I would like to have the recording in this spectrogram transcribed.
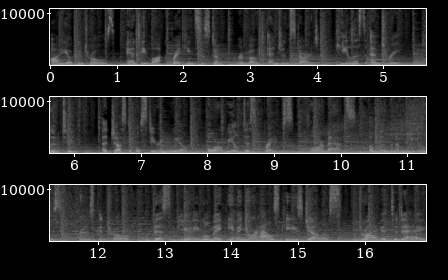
audio controls, anti-lock braking system, remote engine start, keyless entry, Bluetooth, adjustable steering wheel, four-wheel disc brakes, floor mats, aluminum wheels, cruise control. This beauty will make even your house keys jealous. Drive it today.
